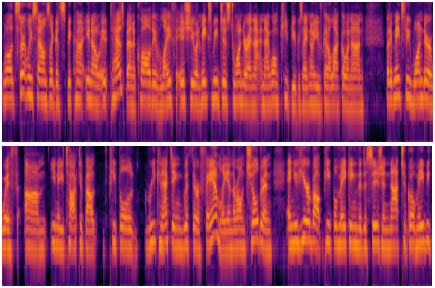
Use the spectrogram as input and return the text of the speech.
Well, it certainly sounds like it's become, you know, it has been a quality of life issue. And it makes me just wonder, and I, and I won't keep you because I know you've got a lot going on, but it makes me wonder with, um, you know, you talked about people reconnecting with their family and their own children, and you hear about people making the decision not to go maybe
